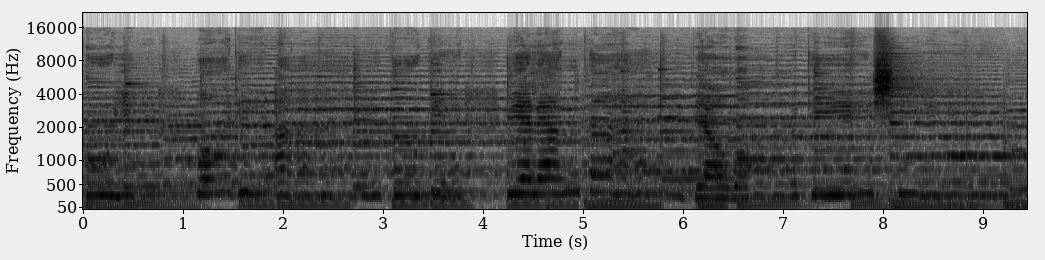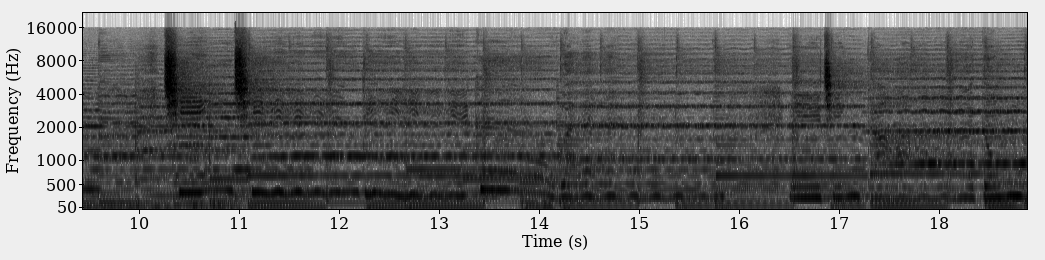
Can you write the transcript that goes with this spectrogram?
不移，我的爱不变，月亮代表我的心，轻轻的一个吻，已经打动我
